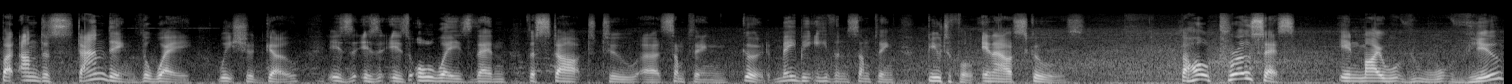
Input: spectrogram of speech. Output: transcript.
but understanding the way we should go is, is, is always then the start to uh, something good, maybe even something beautiful in our schools. The whole process, in my view,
